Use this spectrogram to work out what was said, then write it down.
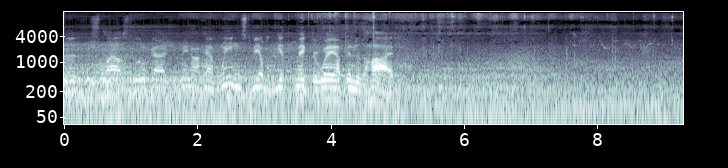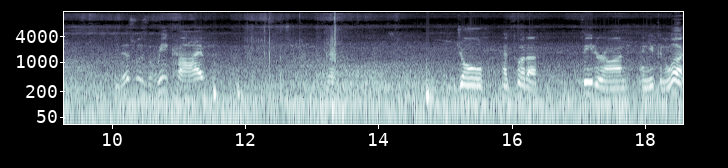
uh, this allows the little guys who may wings to be able to get make their way up into the hive. This was the weak hive that Joel had put a feeder on, and you can look,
